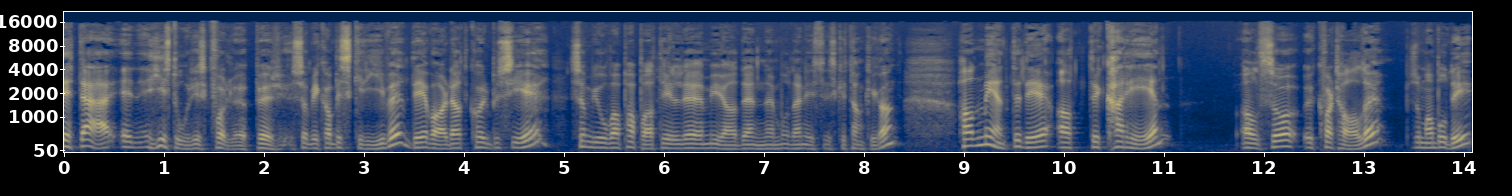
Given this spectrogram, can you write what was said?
dette er en historisk forløper som vi kan beskrive. Det var det at Corbusier, som jo var pappa til eh, mye av den modernistiske tankegang, han mente det at kareen, altså kvartalet som han bodde i,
